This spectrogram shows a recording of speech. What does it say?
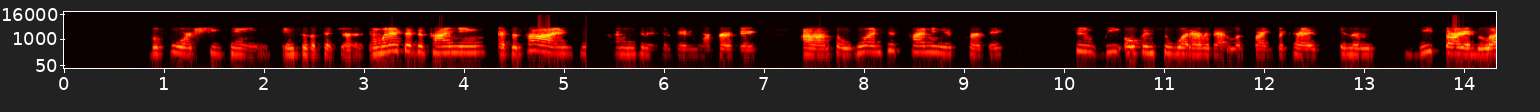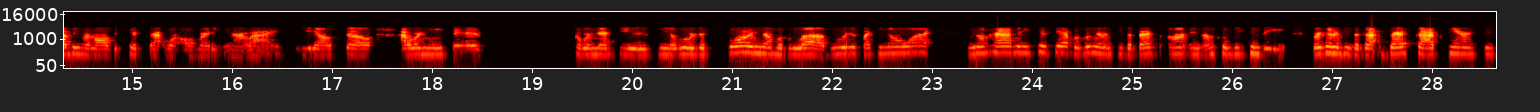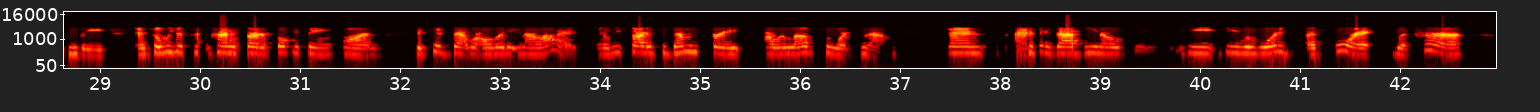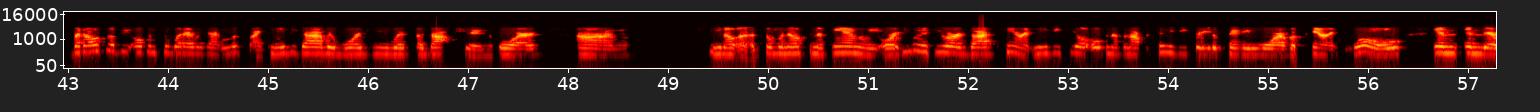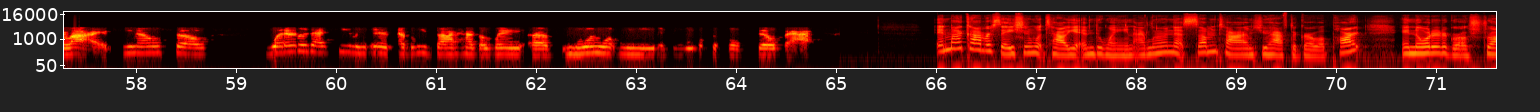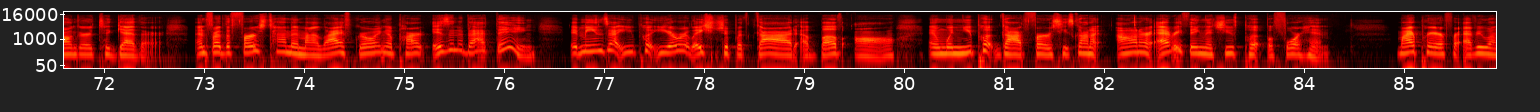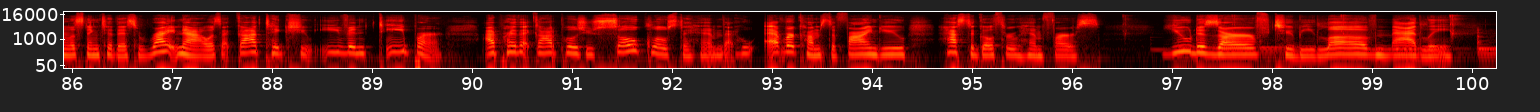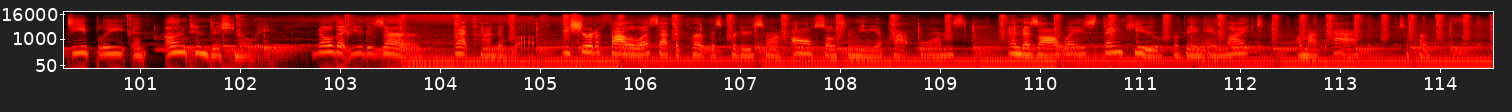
before she came into the picture. And when I said the timing at the time, timing couldn't have been more perfect. Um, so one, his timing is perfect. Two, be open to whatever that looks like because in the we started loving on all the kids that were already in our lives, you know. So our nieces, our nephews, you know, we were just spoiling them with love. We were just like, you know what? We don't have any kids yet, but we're going to be the best aunt and uncle we can be. We're going to be the best godparents we can be. And so we just kind of started focusing on the kids that were already in our lives. And we started to demonstrate our love towards them. And I think God, you know, he, he rewarded us for it with her but also be open to whatever that looks like. Maybe God rewards you with adoption or, um, you know, uh, someone else in the family, or even if you are a God parent, maybe He'll open up an opportunity for you to play more of a parent role in in their lives. You know, so whatever that healing is, I believe God has a way of knowing what we need and being able to fulfill that in my conversation with Talia and Dwayne, I learned that sometimes you have to grow apart in order to grow stronger together. And for the first time in my life, growing apart isn't a bad thing. It means that you put your relationship with God above all. And when you put God first, He's going to honor everything that you've put before Him. My prayer for everyone listening to this right now is that God takes you even deeper I pray that God pulls you so close to Him that whoever comes to find you has to go through Him first. You deserve to be loved madly, deeply, and unconditionally. Know that you deserve that kind of love. Be sure to follow us at The Purpose Producer on all social media platforms. And as always, thank you for being a light on my path to purpose.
